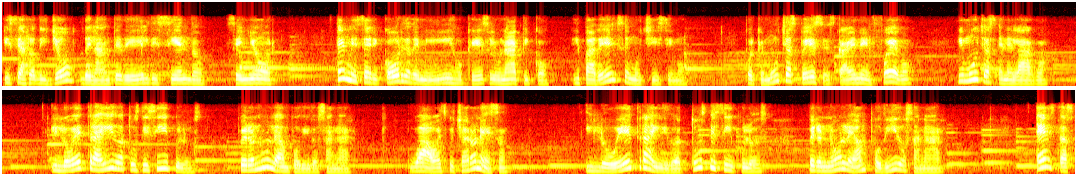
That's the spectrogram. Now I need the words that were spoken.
y se arrodilló delante de él diciendo, Señor, ten misericordia de mi hijo que es lunático y padece muchísimo porque muchas veces cae en el fuego y muchas en el agua. Y lo he traído a tus discípulos, pero no le han podido sanar. Wow, ¿escucharon eso? Y lo he traído a tus discípulos, pero no le han podido sanar. Estas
